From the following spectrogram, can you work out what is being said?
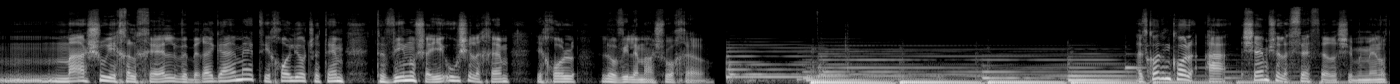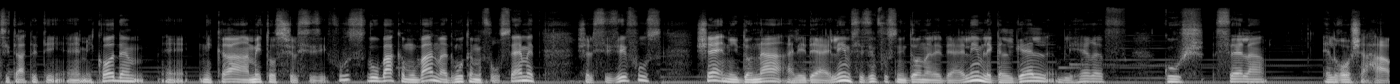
ומשהו יחלחל, וברגע האמת יכול להיות שאתם תבינו שהייאוש שלכם יכול להוביל למשהו אחר. אז קודם כל, השם של הספר שממנו ציטטתי אה, מקודם אה, נקרא המיתוס של סיזיפוס, והוא בא כמובן מהדמות המפורסמת של סיזיפוס, שנידונה על ידי האלים, סיזיפוס נידון על ידי האלים לגלגל בלי הרף גוש סלע אל ראש ההר.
